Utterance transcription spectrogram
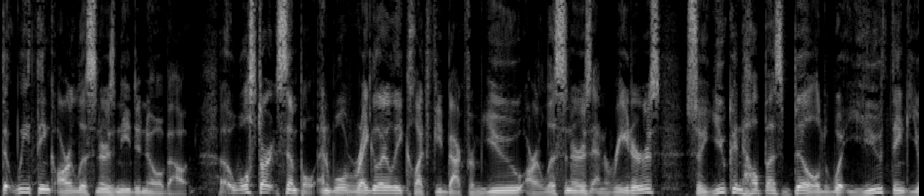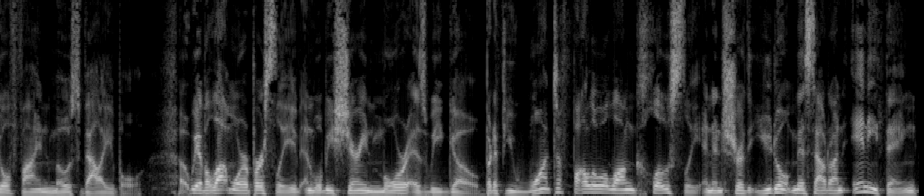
that we think our listeners need to know about. Uh, we'll start simple and we'll regularly collect feedback from you, our listeners, and readers so you can help us build what you think you'll find most valuable. Uh, we have a lot more up our sleeve and we'll be sharing more as we go. But if you want to follow along closely and ensure that you don't miss out on anything,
